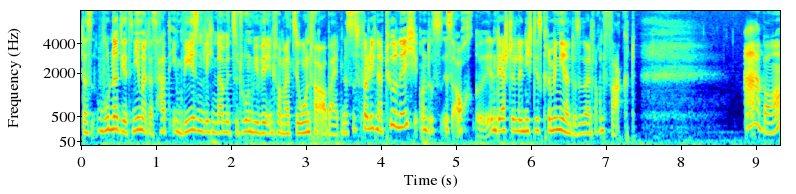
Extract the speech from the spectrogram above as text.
das wundert jetzt niemand, das hat im Wesentlichen damit zu tun, wie wir Informationen verarbeiten. Das ist völlig natürlich und es ist auch in der Stelle nicht diskriminierend, das ist einfach ein Fakt. Aber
